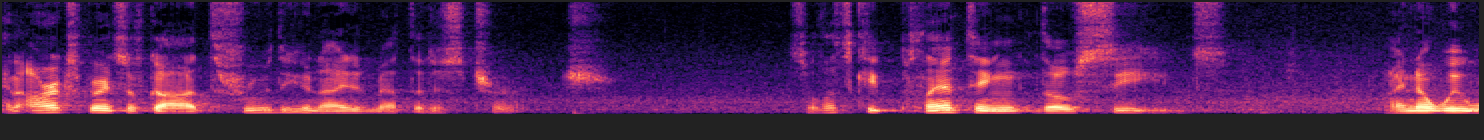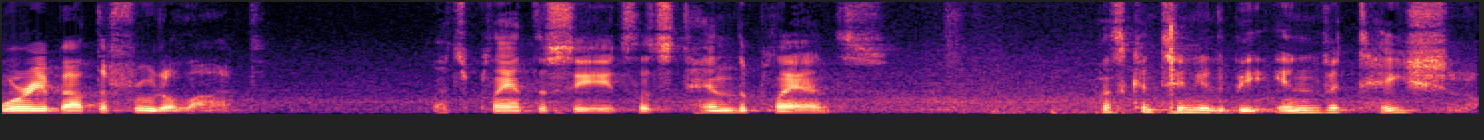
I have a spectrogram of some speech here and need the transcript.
and our experience of God through the United Methodist Church. So let's keep planting those seeds. I know we worry about the fruit a lot. Let's plant the seeds, let's tend the plants. Let's continue to be invitational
